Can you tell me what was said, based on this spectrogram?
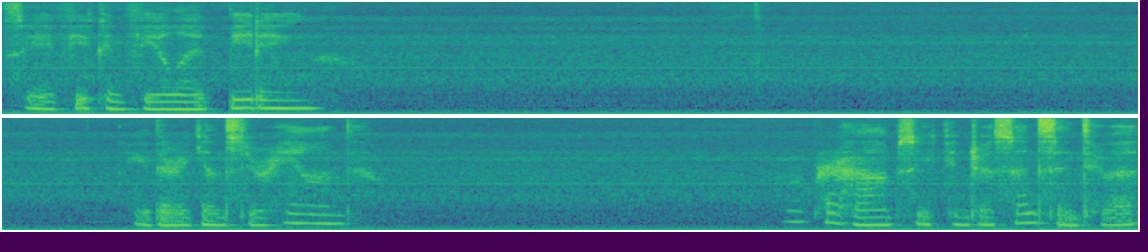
See if you can feel it beating. Either against your hand, or perhaps you can just sense into it.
